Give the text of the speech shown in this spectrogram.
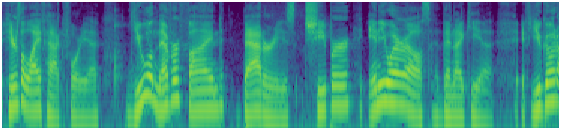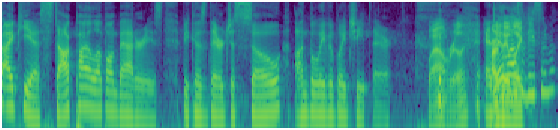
here's a life hack for you: you will never find batteries cheaper anywhere else than IKEA. If you go to IKEA, stockpile up on batteries because they're just so unbelievably cheap there. Wow, really? And Are they, they last like? a decent amount.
